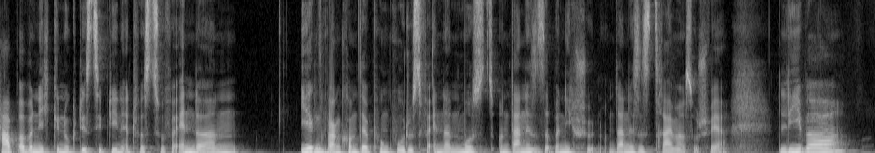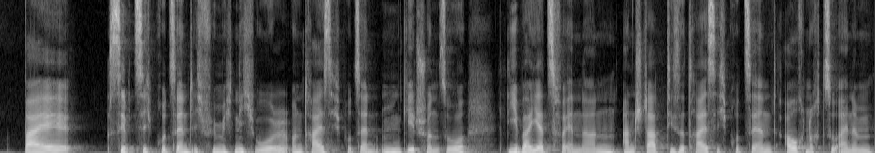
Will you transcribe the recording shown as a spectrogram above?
habe aber nicht genug Disziplin, etwas zu verändern, irgendwann kommt der Punkt, wo du es verändern musst. Und dann ist es aber nicht schön. Und dann ist es dreimal so schwer. Lieber bei 70 Prozent, ich fühle mich nicht wohl und 30 Prozent, hm, geht schon so, lieber jetzt verändern, anstatt diese 30 Prozent auch noch zu einem,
